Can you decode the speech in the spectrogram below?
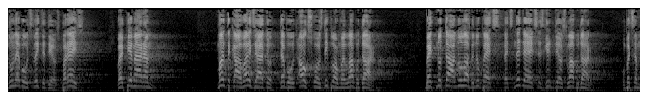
Nu, nebūtu slikti Dievs, pareizi. Vai, piemēram, man tā kā vajadzētu dabūt augstskolas diplomu vai labu darbu. Bet, nu tā, nu labi, nu pēc, pēc nedēļas es gribu Dievs labu darbu. Un pēc tam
